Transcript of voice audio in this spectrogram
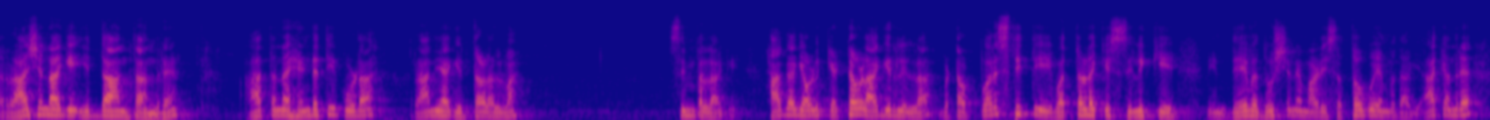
ರಾಜನಾಗಿ ಇದ್ದ ಅಂತ ಅಂದರೆ ಆತನ ಹೆಂಡತಿ ಕೂಡ ರಾಣಿಯಾಗಿ ಇರ್ತಾಳಲ್ವಾ? ಸಿಂಪಲ್ ಆಗಿ. ಹಾಗಾಗಿ ಅವಳು ಕೆಟ್ಟವಳಾಗಿರಲಿಲ್ಲ ಬಟ್ ಆ ಪರಿಸ್ಥಿತಿ ಒತ್ತಡಕ್ಕೆ ಸಿಲುಕಿ ನೀನು ದೇವ ದೂಷಣೆ ಮಾಡಿ ಸತ್ತೋಗು ಎಂಬುದಾಗಿ. ಯಾಕೆಂದರೆ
